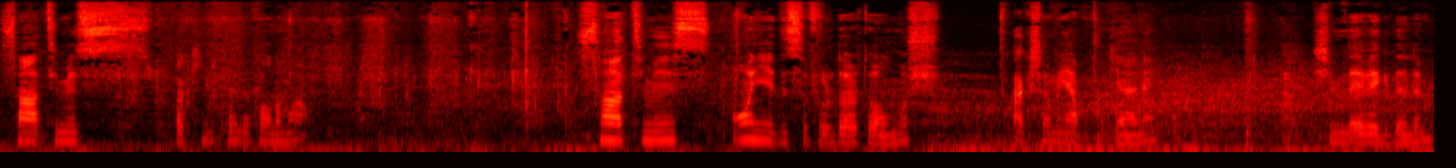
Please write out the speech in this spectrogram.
Saatimiz bakayım telefonuma. Saatimiz 17.04 olmuş. Akşamı yaptık yani. Şimdi eve gidelim.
